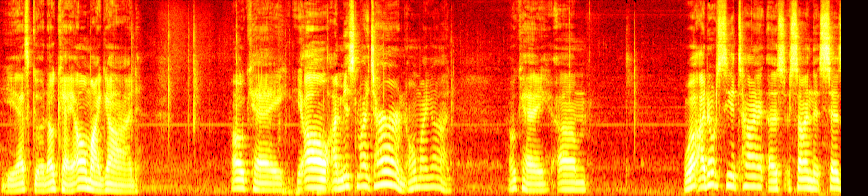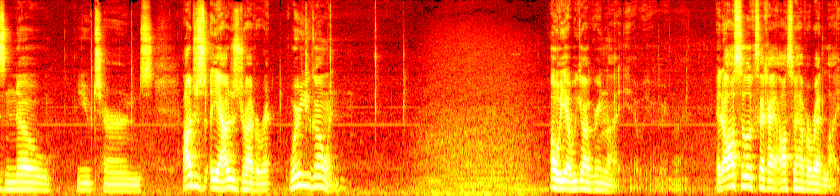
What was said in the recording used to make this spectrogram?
Yeah, that's good. Okay. Oh my god. Okay. Oh, I missed my turn. Oh my god. Okay. Um. Well, I don't see a time a sign that says no U-turns. I'll just yeah, I'll just drive around. Where are you going? Oh yeah, we got a green light. Yeah, we got green light. It also looks like I also have a red light.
